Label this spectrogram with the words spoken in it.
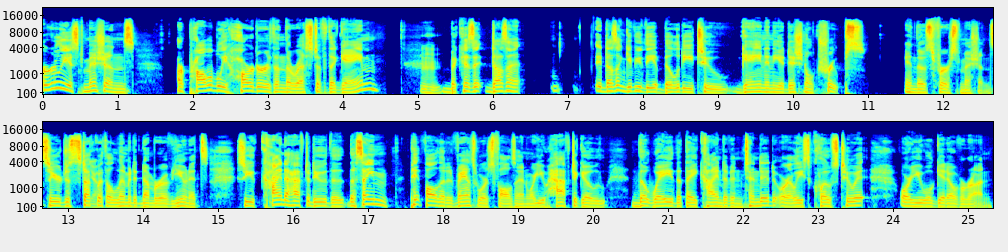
earliest missions are probably harder than the rest of the game Mhm. because it doesn't it doesn't give you the ability to gain any additional troops in those first missions. So you're just stuck Yeah. with a limited number of units. So you kind of have to do the the same pitfall that Advance Wars falls in where you have to go the way that they kind of intended or at least close to it or you will get overrun.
